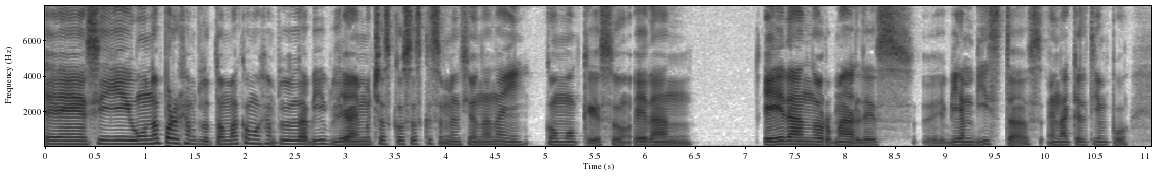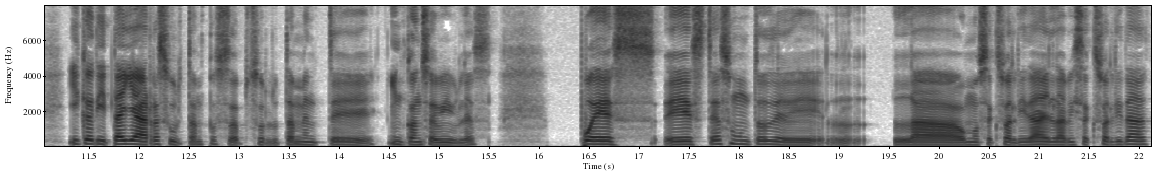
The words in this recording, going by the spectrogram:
Eh, si uno, por ejemplo, toma como ejemplo la Biblia, hay muchas cosas que se mencionan ahí, como que eso eran, eran normales, eh, bien vistas en aquel tiempo, y que ahorita ya resultan pues absolutamente inconcebibles. Pues este asunto de la homosexualidad y la bisexualidad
